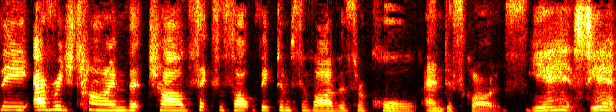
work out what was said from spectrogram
the average time that child sex assault victim survivors recall and disclose yes yeah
